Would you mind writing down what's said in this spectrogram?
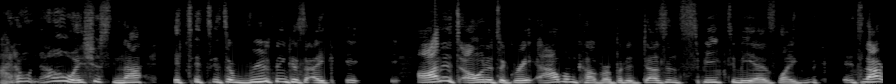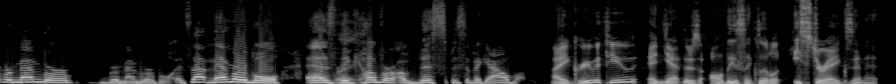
I don't know. It's just not. It's it's it's a weird thing because like it, on its own, it's a great album cover, but it doesn't speak to me as like it's not remember rememberable. It's not memorable as the cover of this specific album. I agree with you, and yet there's all these like little Easter eggs in it.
